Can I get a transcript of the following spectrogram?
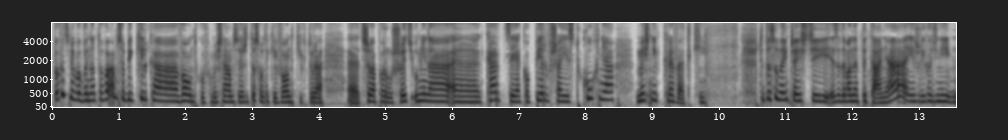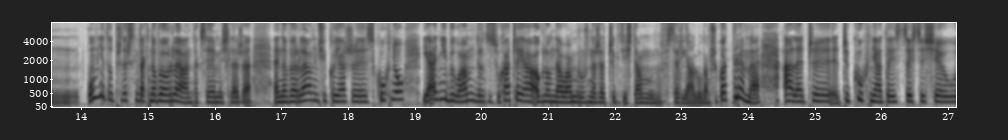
powiedz mi, bo wynotowałam sobie kilka wątków. Pomyślałam sobie, że to są takie wątki, które e, trzeba poruszyć. U mnie na e, kartce jako pierwsza jest kuchnia, myślnik krewetki. Czy to są najczęściej zadawane pytania? Jeżeli chodzi u mnie, to przede wszystkim tak Nowy Orlean, tak sobie myślę, że Nowy Orlean mi się kojarzy z kuchnią. Ja nie byłam, drodzy słuchacze, ja oglądałam różne rzeczy gdzieś tam w serialu, na przykład Tremę, ale czy, czy kuchnia to jest coś, co się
